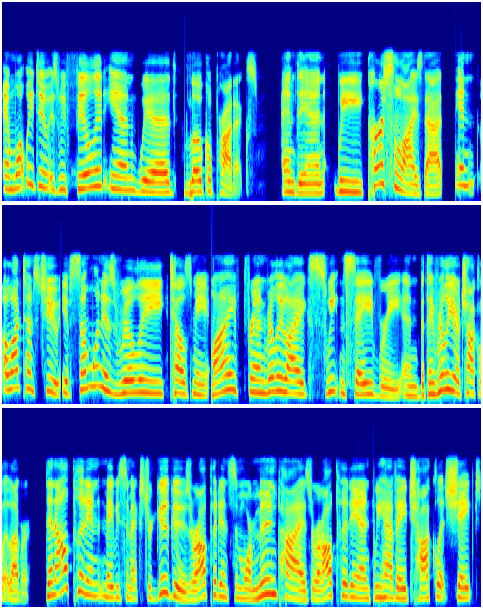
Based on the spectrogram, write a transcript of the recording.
And what we do is we fill it in with local products. And then we personalize that. And a lot of times, too, if someone is really tells me, my friend really likes sweet and savory, and but they really are a chocolate lover, then I'll put in maybe some extra goo goos, or I'll put in some more moon pies, or I'll put in, we have a chocolate shaped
